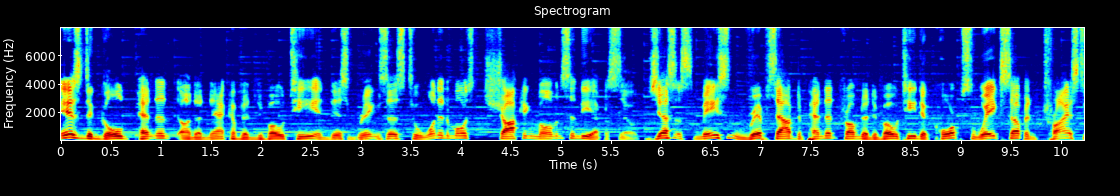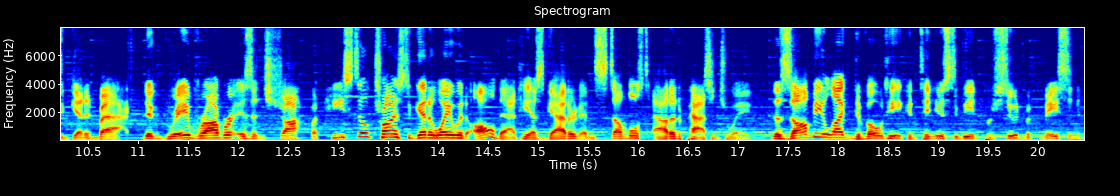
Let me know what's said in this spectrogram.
is the gold pendant on the neck of the devotee, and this brings us to one of the most shocking moments in the episode. Just as Mason rips out the pendant from the devotee, the corpse wakes up and tries to get it back. The grave robber is in shock, but he still tries to get away with all that he has gathered and stumbles out of the passageway. The zombie-like devotee continues to be in pursuit, but Mason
